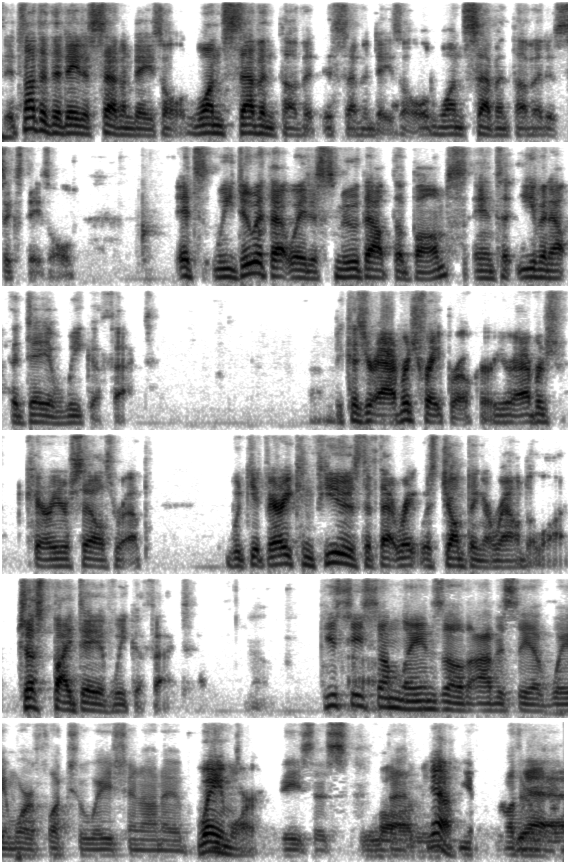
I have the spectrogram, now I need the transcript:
it's not that the data is seven days old. One seventh of it is seven days old. One seventh of it is six days old. It's we do it that way to smooth out the bumps and to even out the day of week effect. Because your average freight broker, your average carrier sales rep, would get very confused if that rate was jumping around a lot just by day of week effect. You see some lanes though that obviously have way more fluctuation on a way more basis. Well, than, I mean, yeah, you know, yeah.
